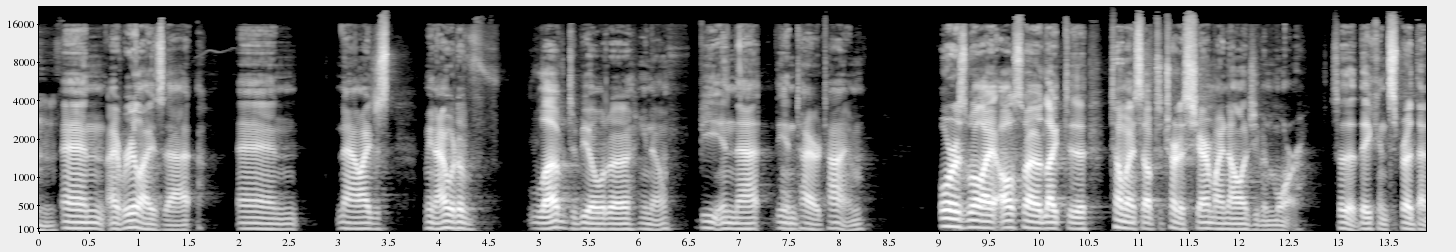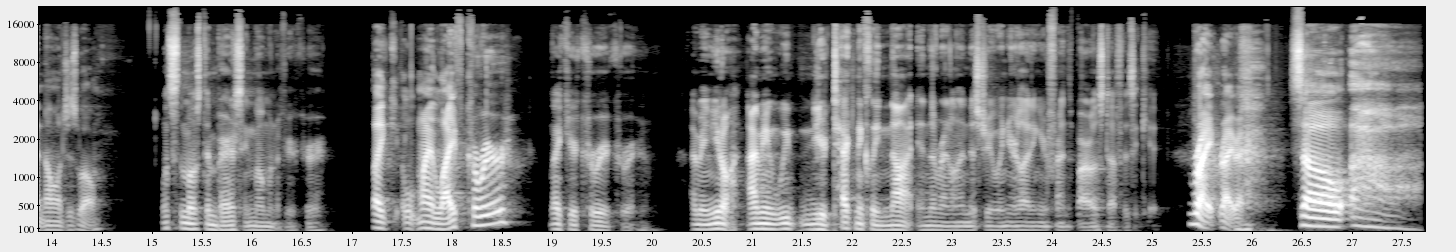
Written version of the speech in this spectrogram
Mhm. And I realized that. And now I just I mean, I would have loved to be able to, you know, be in that the entire time. Or as well, I also I would like to tell myself to try to share my knowledge even more so that they can spread that knowledge as well. What's the most embarrassing moment of your career? Like my life career, Like your career career. I mean, you don't. I mean, we. You're technically not in the rental industry when you're letting your friends borrow stuff as a kid. Right, right, right. So, ah.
